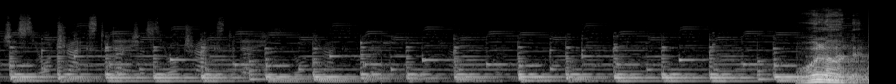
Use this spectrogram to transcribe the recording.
Purchase your tracks today. Purchase your tracks today. Well on it.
